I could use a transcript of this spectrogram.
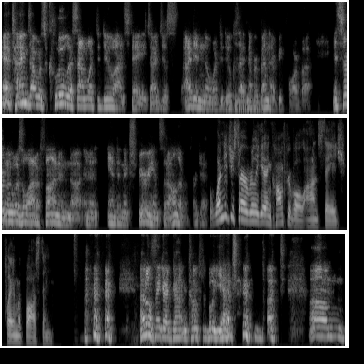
at times I was clueless on what to do on stage. I just I didn't know what to do because I'd never been there before, but it certainly was a lot of fun and uh, and, and an experience that I'll never forget. When did you start really getting comfortable on stage playing with Boston? I don't think I've gotten comfortable yet, but um,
